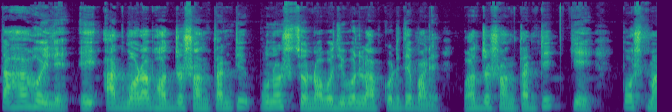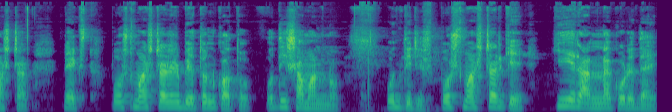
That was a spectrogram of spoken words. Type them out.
তাহা হইলে এই আদমরা ভদ্র সন্তানটি পুনশ্চ নবজীবন লাভ করিতে পারে। ভদ্র সন্তানটি কে? পোস্টমাস্টার। নেক্সট পোস্টমাস্টারের বেতন কত? অতি সামান্য। উনতিরিশ, পোস্টমাস্টারকে কে রান্না করে দেয়?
